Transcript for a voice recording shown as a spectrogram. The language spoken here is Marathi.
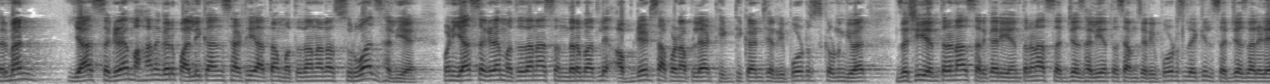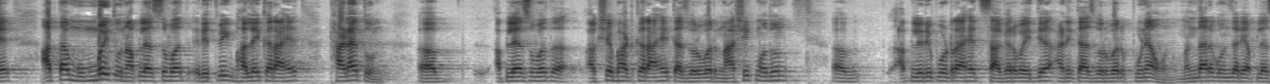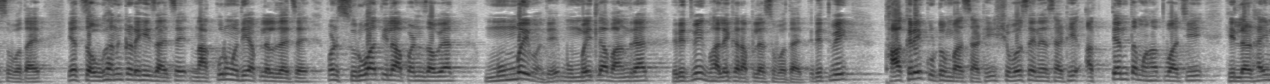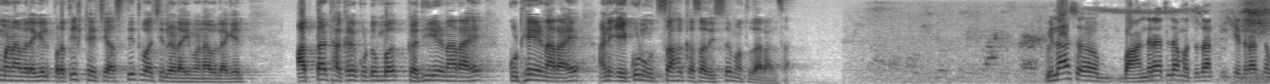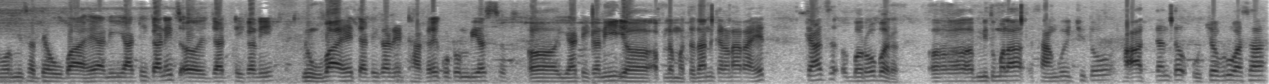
दरम्यान या सगळ्या महानगरपालिकांसाठी आता मतदानाला सुरुवात झाली आहे. पण या सगळ्या मतदानासंदर्भातले अपडेट्स आपण आपल्या ठिकठिकाणचे रिपोर्टर्स करून घेऊयात. जशी यंत्रणा सरकारी यंत्रणा सज्ज झाली आहे तसे आमचे रिपोर्ट्स देखील सज्ज झालेले आहेत. आता मुंबईतून आपल्यासोबत ऋत्विक भालेकर आहेत. ठाण्यातून आपल्यासोबत अक्षय भाटकर आहे. त्याचबरोबर नाशिकमधून आपले रिपोर्टर आहेत सागर वैद्य आणि त्याचबरोबर पुण्याहून मंदार गोंजारी आपल्यासोबत आहेत. या चौघांकडेही जायचं आहे नागपूरमध्ये आपल्याला जायचं आहे पण सुरुवातीला आपण जाऊयात मुंबईमध्ये. मुंबईतल्या बांद्र्यात ऋत्विक भालेकर आपल्यासोबत आहेत. ऋत्विक ठाकरे कुटुंबासाठी शिवसेनेसाठी अत्यंत महत्त्वाची ही लढाई म्हणावी लागेल. प्रतिष्ठेची अस्तित्वाची लढाई म्हणावी लागेल. आत्ता ठाकरे कुटुंब कधी येणार आहे? कुठे येणार आहे? आणि एकूण उत्साह कसा दिसतोय मतदारांचा? विलास बांद्र्यातल्या मतदान केंद्रासमोर मी सध्या उभा आहे आणि या ठिकाणीच ज्या ठिकाणी मी उभा आहे त्या ठिकाणी ठाकरे कुटुंबीय या ठिकाणी आपलं मतदान करणार आहेत. त्याचबरोबर मी तुम्हाला सांगू इच्छितो हा अत्यंत उच्चभ्रू असा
